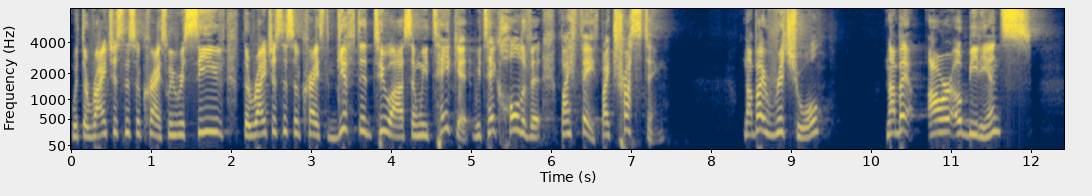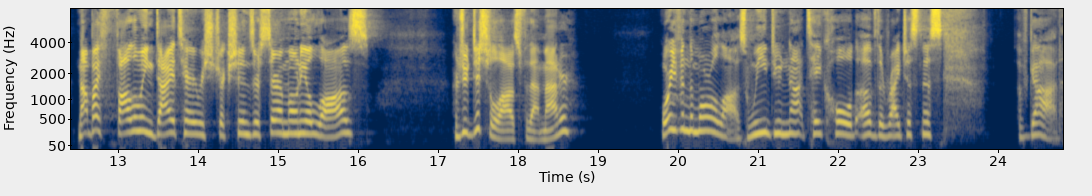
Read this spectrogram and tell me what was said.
with the righteousness of Christ. We receive the righteousness of Christ gifted to us and we take it, we take hold of it by faith, by trusting, not by ritual, not by our obedience, not by following dietary restrictions or ceremonial laws or judicial laws for that matter, or even the moral laws. We do not take hold of the righteousness of God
